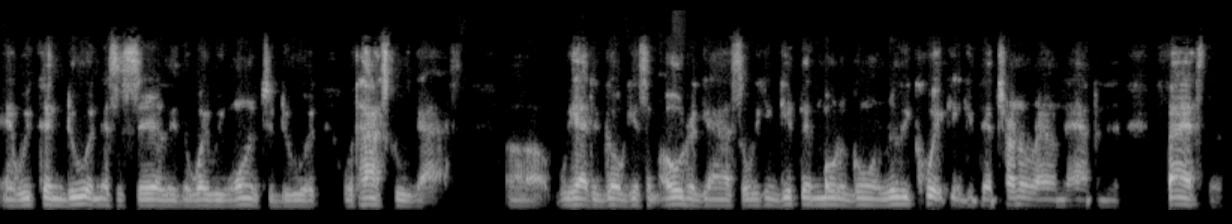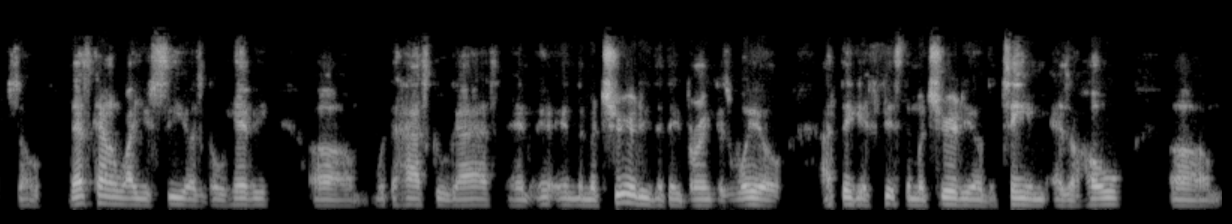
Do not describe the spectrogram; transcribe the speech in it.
and we couldn't do it necessarily the way we wanted to do it with high school guys. Uh, we had to go get some older guys so we can get that motor going really quick and get that turnaround to happen faster. So that's kind of why you see us go heavy um, with the high school guys and, and the maturity that they bring as well. I think it fits the maturity of the team as a whole. Um,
